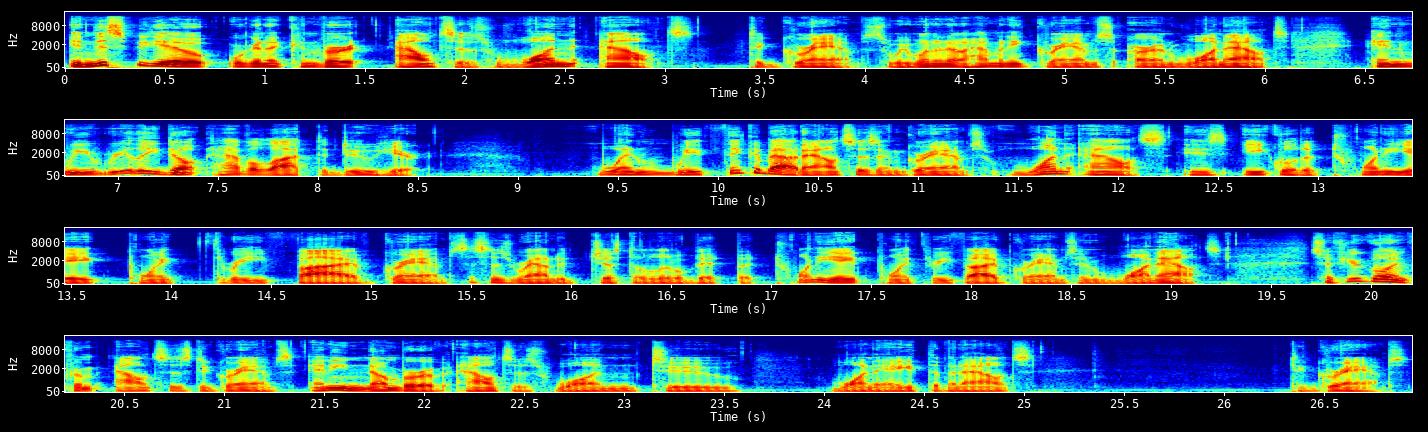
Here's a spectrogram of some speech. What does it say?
In this video, we're going to convert ounces, one ounce, to grams. So we want to know how many grams are in one ounce. And we really don't have a lot to do here. When we think about ounces and grams, one ounce is equal to 28.35 grams. This is rounded just a little bit, but 28.35 grams in one ounce. So if you're going from ounces to grams, any number of ounces, one, two, one eighth of an ounce, to grams,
